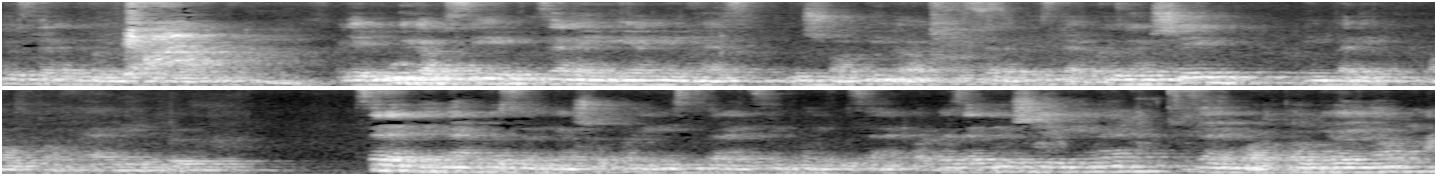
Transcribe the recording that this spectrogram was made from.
főszereplői hogy egy újabb szép zenei élményhez jusson mind a tisztelt közönség, mint pedig maguk a fellépők. Szeretném megköszönni a Soproni Tisztelet Szimfonikus Zenekar vezetőségének, a zenekar tagjainak,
